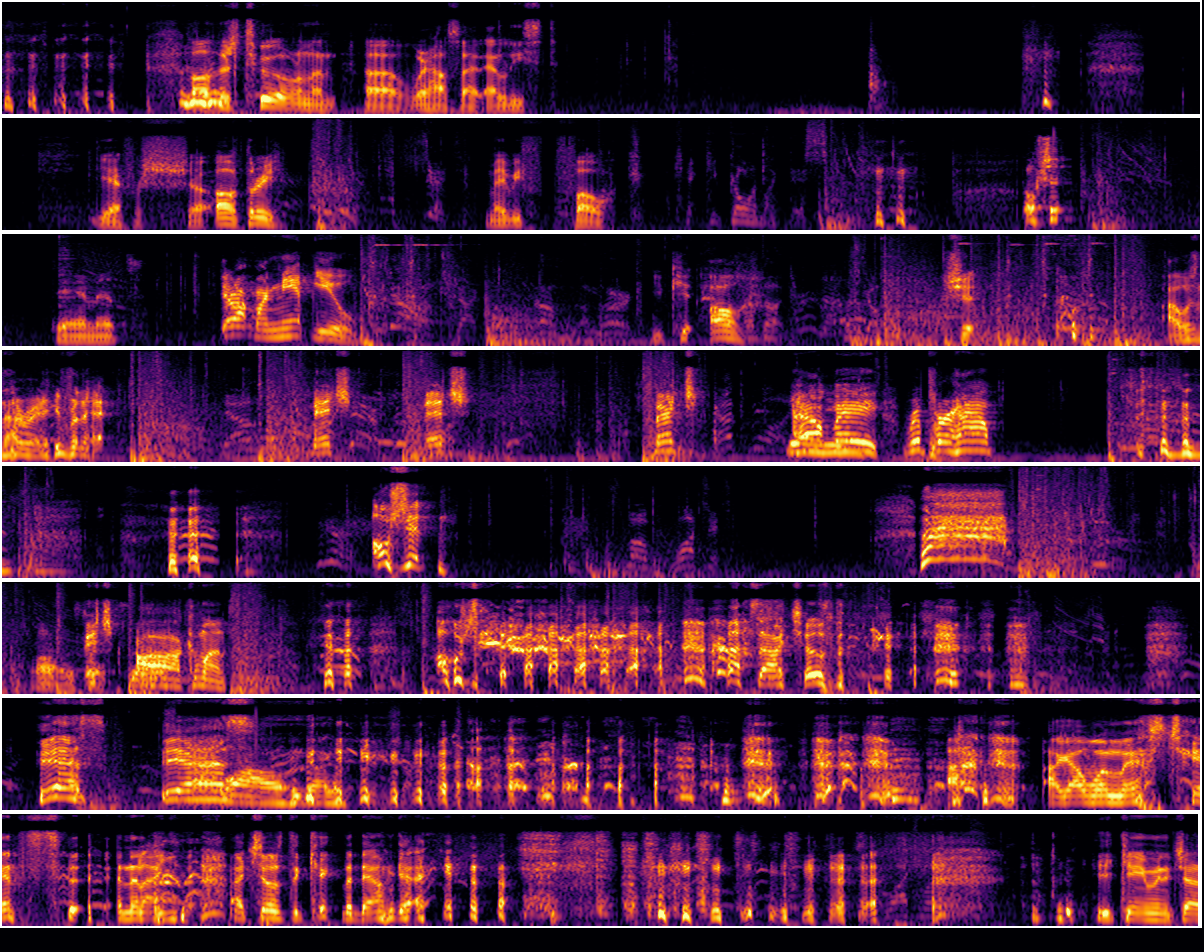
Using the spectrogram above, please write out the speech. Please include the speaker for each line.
Speaker 1: oh, there's two over on the uh, warehouse side, at least. yeah, for sure. Oh, three. Maybe f- four.
Speaker 2: Can't keep going like this.
Speaker 3: Oh shit! Damn it.
Speaker 1: Get off my nip, you!
Speaker 2: I'm hurt.
Speaker 1: You kid. Oh,
Speaker 2: All done. Let's go.
Speaker 1: shit. I was not ready for that. Bitch! Bitch! Bitch! Help me! Ripper, help! oh shit!
Speaker 2: Smoke. Watch it.
Speaker 1: Ah!
Speaker 3: Oh, this
Speaker 1: Bitch!
Speaker 3: sucks.
Speaker 1: Ah, come on! oh shit! That's how I chose the. yes! Yes!
Speaker 3: Wow, he got him.
Speaker 1: I, got one last chance, to, and then I I chose to kick the down guy. he came in and tried.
